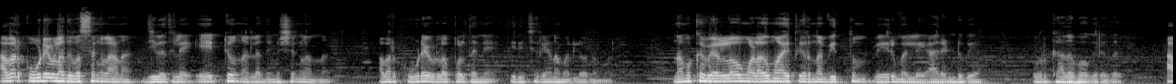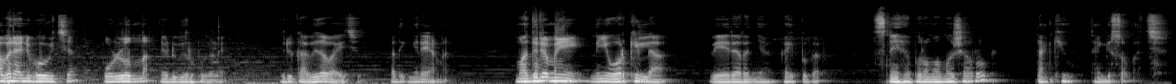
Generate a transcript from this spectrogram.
അവർ കൂടെയുള്ള ദിവസങ്ങളാണ് ജീവിതത്തിലെ ഏറ്റവും നല്ല നിമിഷങ്ങളെന്ന് അവർ കൂടെയുള്ളപ്പോൾ തന്നെ തിരിച്ചറിയണമല്ലോ നമ്മൾ. നമുക്ക് വെള്ളവും വളവുമായി തീർന്ന വിത്തും വേരുമല്ലേ ആ രണ്ടുപേർ ഓർക്കാതെ പോകരുത്. അവരനുഭവിച്ച പൊള്ളുന്ന നെടുവീർപ്പുകളെ. ഒരു കവിത വായിച്ചു. അതിങ്ങനെയാണ്. മധുരമേ നീ ഓർക്കില്ല വേരറിഞ്ഞ കയ്പുകൾ. സ്നേഹപൂർവം Shahrukh. Thank you. Thank you so much.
